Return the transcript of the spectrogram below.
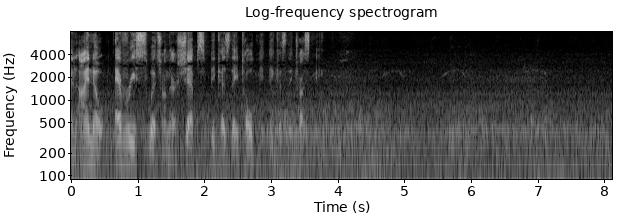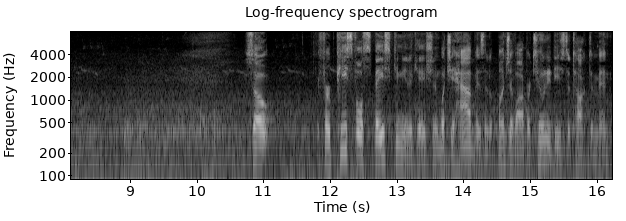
And I know every switch on their ships because they told me, because they trust me. So for peaceful space communication, what you have is a bunch of opportunities to talk to men.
